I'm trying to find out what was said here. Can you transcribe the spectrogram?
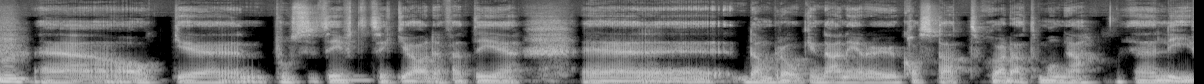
Mm. Eh, och eh, positivt tycker jag, därför att det, de bråken där nere har ju kostat, skördat många liv,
